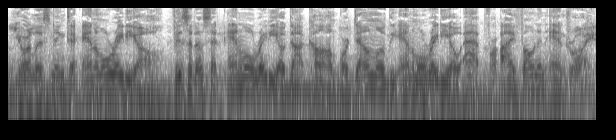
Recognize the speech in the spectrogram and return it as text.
You're listening to Animal Radio. Visit us at animalradio.com or download the Animal Radio app for iPhone and Android.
